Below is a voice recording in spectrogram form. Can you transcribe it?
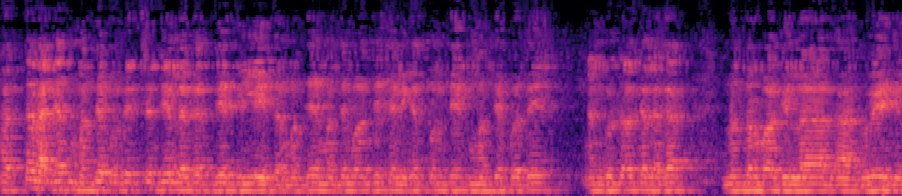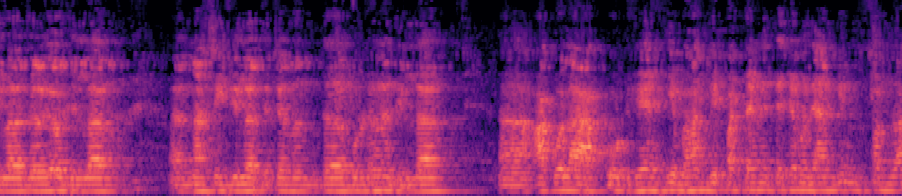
फक्त राज्यात मध्य प्रदेशचे जे लगत जे जिल्हे येतात मध्य मध्य प्रदेशच्या लगत कोणते मध्य प्रदेश आणि गुजरातच्या लगत नंदुरबार जिल्हा धुळे जिल्हा जळगाव जिल्हा नाशिक जिल्हा त्याच्यानंतर बुलढाणा जिल्हा अकोला अकोट हे हे भाग जे पट्ट्याने त्याच्यामध्ये आणखीन समजा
